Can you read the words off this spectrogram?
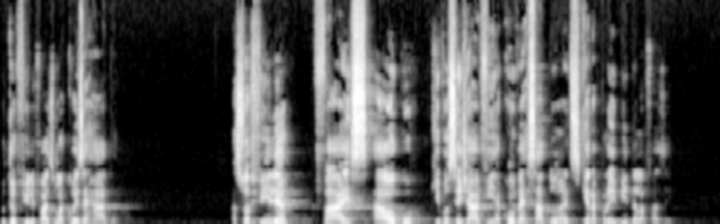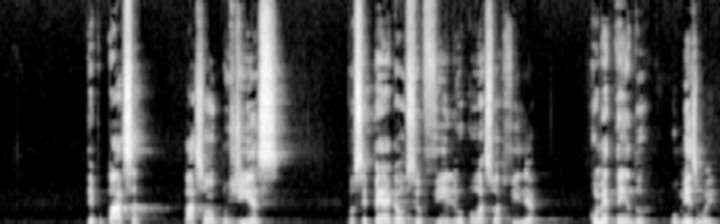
O teu filho faz uma coisa errada. A sua filha faz algo que você já havia conversado antes que era proibido ela fazer. O tempo passa, passam alguns dias, você pega o seu filho ou a sua filha cometendo o mesmo erro.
